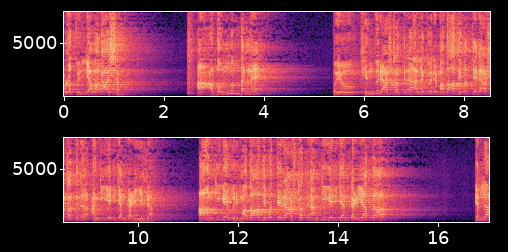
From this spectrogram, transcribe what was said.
ഉള്ള തുല്യ അവകാശം ആ അതൊന്നും തന്നെ ഒരു ഹിന്ദു രാഷ്ട്രത്തിന് അല്ലെങ്കിൽ ഒരു മതാധിപത്യ രാഷ്ട്രത്തിന് അംഗീകരിക്കാൻ കഴിയില്ല. ആ അംഗീക ഒരു മതാധിപത്യ രാഷ്ട്രത്തിന് അംഗീകരിക്കാൻ കഴിയാത്ത എല്ലാ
